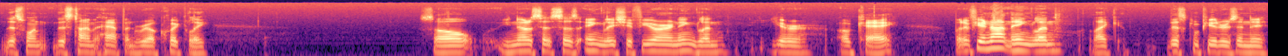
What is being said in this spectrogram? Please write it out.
This one, this time it happened real quickly. So you notice it says English. If you are in England, you're okay. But if you're not in England, like this computer's in the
